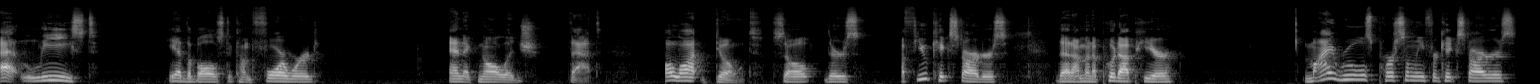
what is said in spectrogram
at least he had the balls to come forward and acknowledge that. A lot don't. So there's a few Kickstarters that I'm going to put up here. My rules personally for Kickstarters,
